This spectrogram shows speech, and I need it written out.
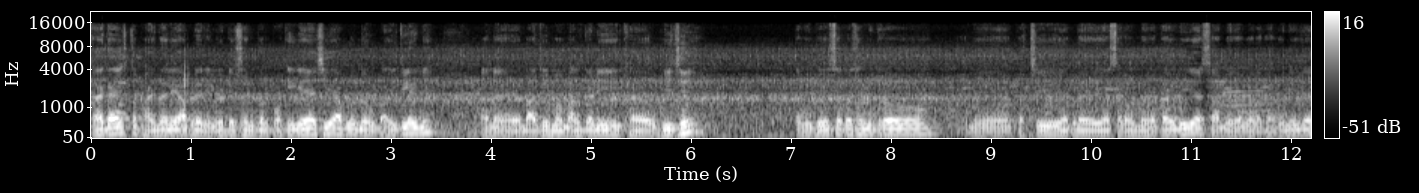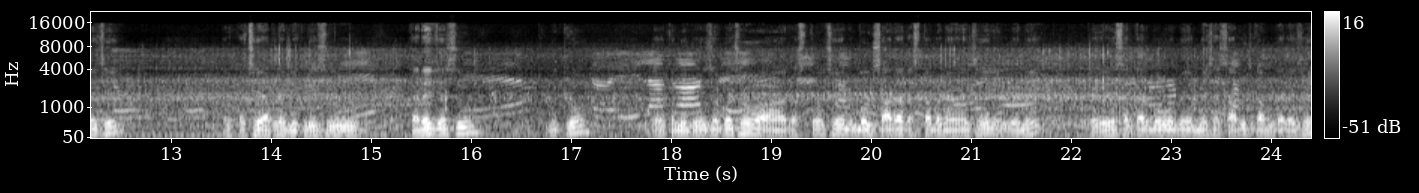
હા ગાઈશ તો ફાઇનલી આપણે રેલવે સ્ટેશન પર પહોંચી ગયા છીએ આપણું નવું બાઇક લઈને. અને બાજુમાં માલગાડી ઊભી છે. તમે જોઈ શકો છો મિત્રો. અને પછી આપણે અહીંયા સરોવરને બતાવી દઈએ. સામે અમારા ભાભીને જાય છે. પછી આપણે નીકળીશું, ઘરે જશું. મિત્રો તમે જોઈ શકો છો, આ રસ્તો છે અને બહુ સારા રસ્તા બનાવ્યા છે રેલવેને. રેલવે સરકાર બહુ અમે હંમેશા સારું જ કામ કરે છે.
